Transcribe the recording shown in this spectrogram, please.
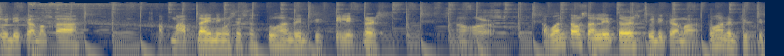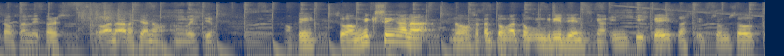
pwede ka maka ma-apply nimo sa 250 liters. No? or sa 1,000 liters pwede ka ma 250,000 liters. So ana ara siya no ang ratio. Okay? So ang mixing ana no sa katong atong ingredients nga NPK plus Epsom salt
